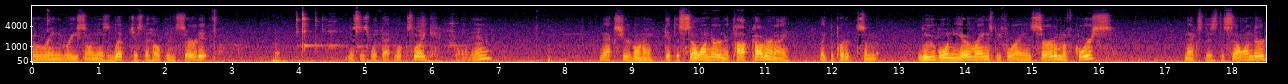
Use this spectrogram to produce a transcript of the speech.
O-ring grease on this lip just to help insert it. And this is what that looks like going in. Next, you're going to get the cylinder and the top cover, and I like to put some lube on the O-rings before I insert them, of course. Next is the cylinder.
